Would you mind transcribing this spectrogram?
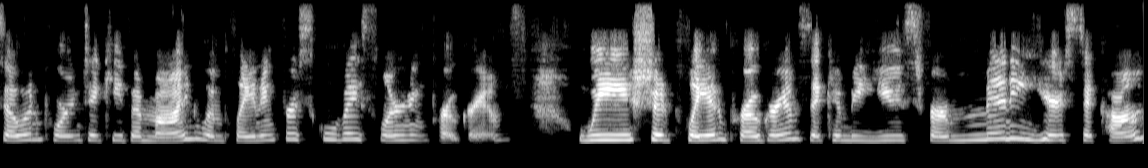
so important to keep in mind when planning for school based learning programs. We should plan programs that can be used for many years to come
